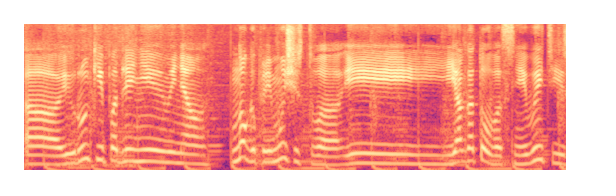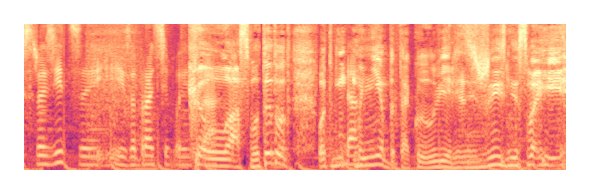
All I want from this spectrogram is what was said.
а, и руки подлиннее у меня, много преимущества, и я готова с ней выйти и сразиться и забрать яйца. Класс! Вот это вот, вот Да. мне бы такую уверенность в жизни своей.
